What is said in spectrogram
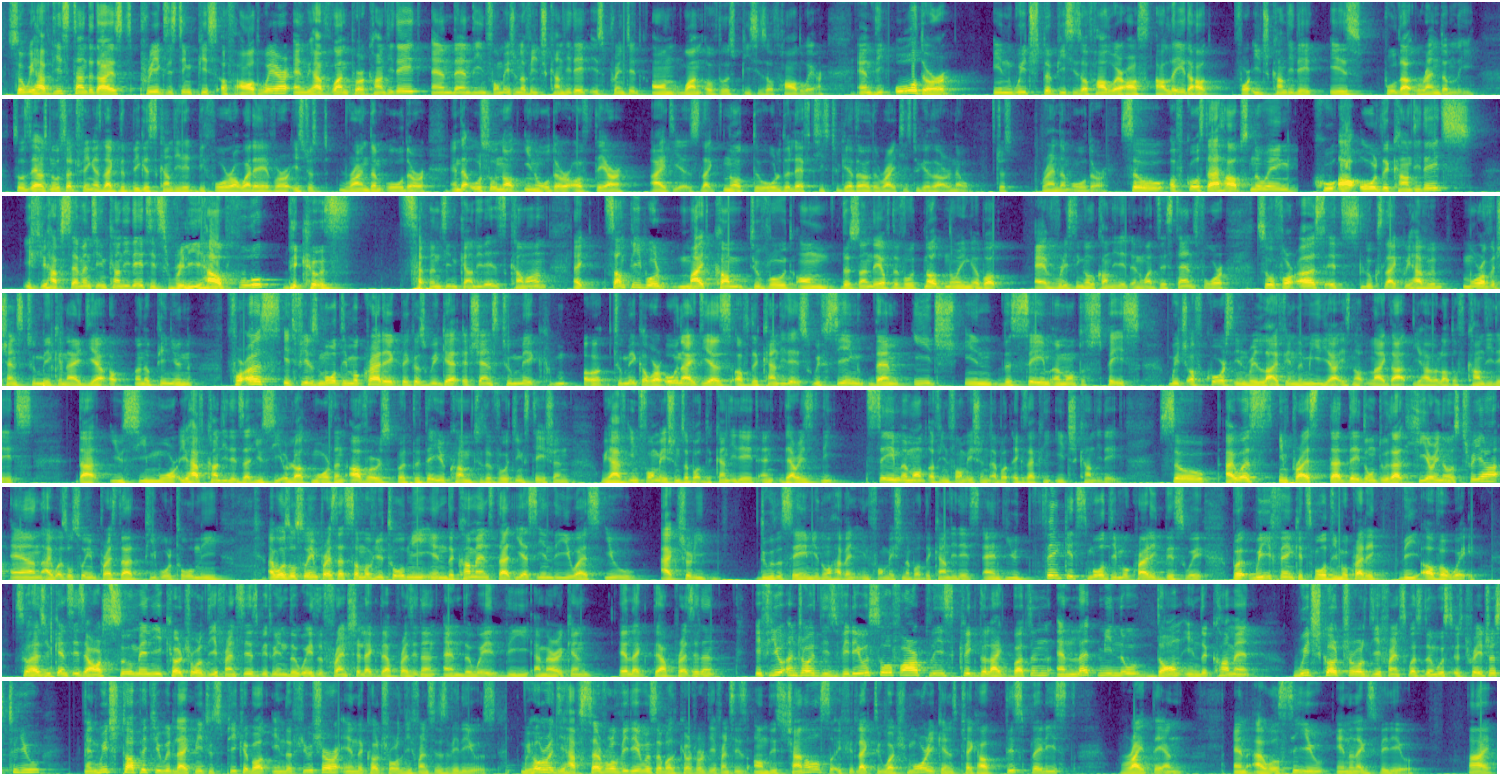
So we have this standardized pre-existing piece of hardware and we have one per candidate and then the information of each candidate is printed on one of those pieces of hardware. And the order in which the pieces of hardware are, are laid out for each candidate is pulled out randomly. So there's no such thing as like the biggest candidate before or whatever. It's just random order. And they're also not in order of their ideas, like not the, all the lefties together, the righties together, no, just random order. So of course that helps knowing who are all the candidates. If you have 17 candidates, it's really helpful because 17 candidates, come on. Like some people might come to vote on the Sunday of the vote not knowing about every single candidate and what they stand for. So for us, it looks like we have a, more of a chance to make an idea, an opinion. For us, it feels more democratic because we get a chance to make uh, to make our own ideas of the candidates with seeing them each in the same amount of space, which of course in real life in the media is not like that. You have a lot of candidates that you see more. You have candidates that you see a lot more than others, but the day you come to the voting station, we have informations about the candidate and there is the same amount of information about exactly each candidate. So I was impressed that they don't do that here in Austria, and I was also impressed that people told me. I was also impressed that some of you told me in the comments that yes, in the US you actually do the same. You don't have any information about the candidates, and you think it's more democratic this way, but we think it's more democratic the other way. So as you can see, there are so many cultural differences between the way the French elect their president and the way the American elect their president. If you enjoyed this video so far, please click the like button and let me know down in the comment which cultural difference was the most outrageous to you and which topic you would like me to speak about in the future in the cultural differences videos. We already have several videos about cultural differences on this channel, so if you'd like to watch more, you can check out this playlist right then. And I will see you in the next video. Bye!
